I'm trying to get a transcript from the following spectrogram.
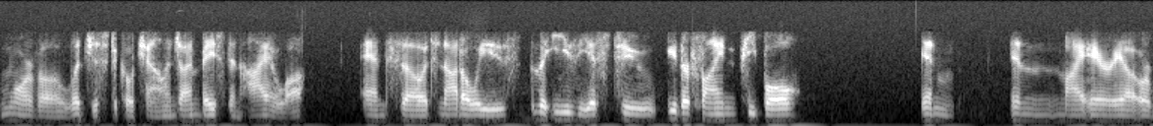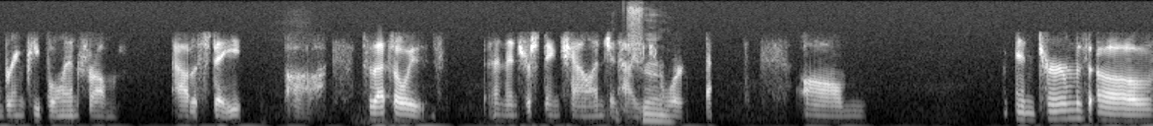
more of a logistical challenge. I'm based in Iowa, and so it's not always the easiest to either find people in in my area or bring people in from out of state. Uh, so that's always an interesting challenge in how Sure. you can work that. Um, in terms of,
